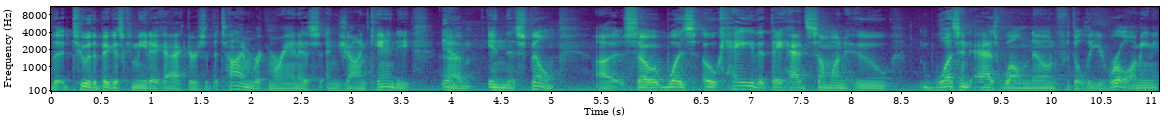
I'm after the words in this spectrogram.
the two of the biggest comedic actors at the time, Rick Moranis and John Candy, Yeah. um, in this film. Uh, so it was okay that they had someone who wasn't as well known for the lead role. I mean,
